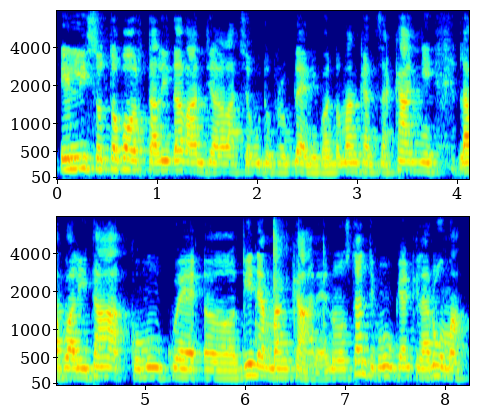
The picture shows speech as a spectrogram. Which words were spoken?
E lì sotto porta, lì davanti la Lazio ha avuto problemi. Quando manca Zaccagni la qualità comunque uh, viene a mancare nonostante comunque anche la Roma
